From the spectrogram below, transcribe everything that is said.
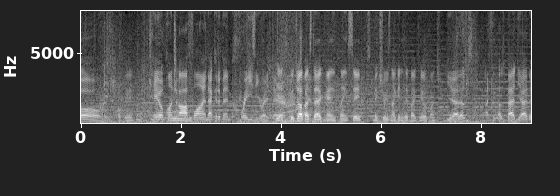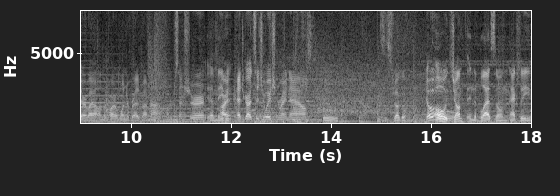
Oh, Okay. KO punch Ooh. offline. That could have been crazy right there. Yeah, good job by. Static Manny playing safe. Just make sure he's not getting hit by KO punch. Yeah, that's. I think that was bad DI there by on the part of Wonder Bread, but I'm not 100% sure. Yeah, maybe. All right, edge guard situation right now. Ooh, this is a struggle. Oh, Oh, jump in the blast zone. Actually,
